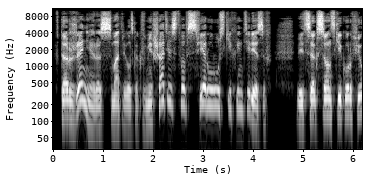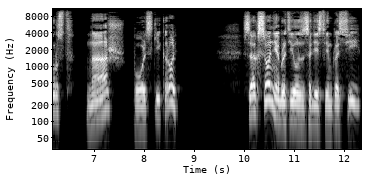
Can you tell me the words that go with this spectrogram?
Вторжение рассматривалось как вмешательство в сферу русских интересов, ведь саксонский курфюрст — наш польский король. Саксония обратилась за содействием к России,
